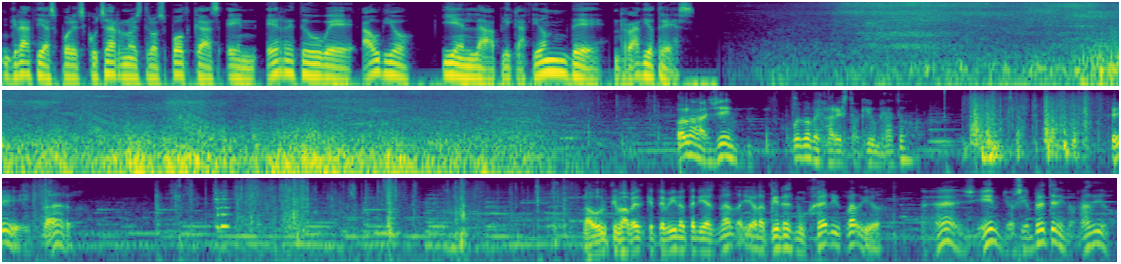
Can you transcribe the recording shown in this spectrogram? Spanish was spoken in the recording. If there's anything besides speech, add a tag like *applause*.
Gracias por escuchar nuestros podcasts en RTV Audio y en la aplicación de Radio 3. Hola, Jim. ¿Puedo dejar esto aquí un rato? Sí, claro. La última vez que te vi no tenías nada y ahora tienes mujer y radio. Eh, Jim, yo siempre he tenido radio.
